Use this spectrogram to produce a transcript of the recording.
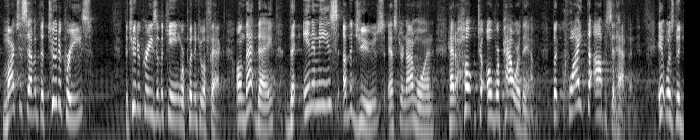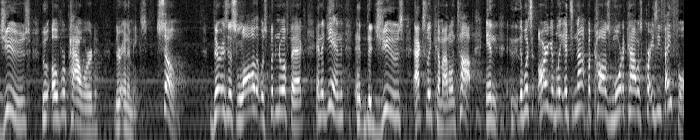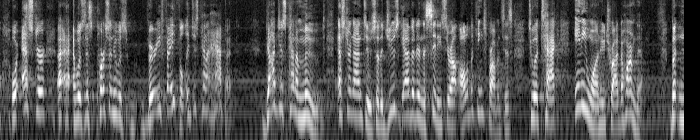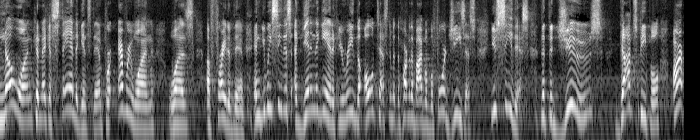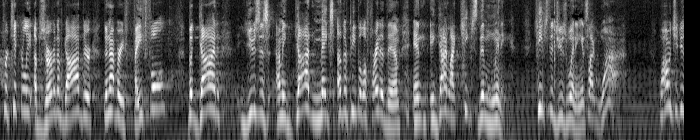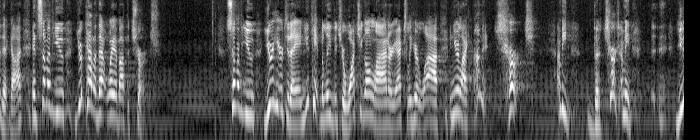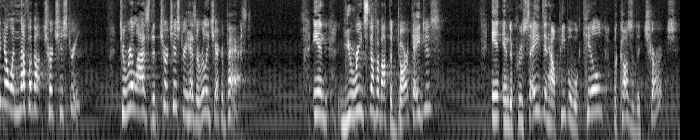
March the 7th, the two decrees the two decrees of the king were put into effect. On that day, the enemies of the Jews, Esther 9 1, had hoped to overpower them. But quite the opposite happened. It was the Jews who overpowered their enemies. So, there is this law that was put into effect, and again, the Jews actually come out on top. And what's arguably, it's not because Mordecai was crazy faithful or Esther uh, was this person who was very faithful. It just kind of happened. God just kind of moved. Esther 9 2. So the Jews gathered in the cities throughout all of the king's provinces to attack anyone who tried to harm them. But no one could make a stand against them, for everyone was afraid of them. And we see this again and again. If you read the Old Testament, the part of the Bible before Jesus, you see this that the Jews, God's people, aren't particularly observant of God, they're, they're not very faithful. But God uses, I mean, God makes other people afraid of them, and, and God like keeps them winning, keeps the Jews winning. It's like, why? Why would you do that, God? And some of you, you're kind of that way about the church. Some of you, you're here today and you can't believe that you're watching online or you're actually here live and you're like, I'm at church. I mean, the church, I mean, you know enough about church history to realize that church history has a really checkered past. And you read stuff about the Dark Ages and, and the Crusades and how people were killed because of the church.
